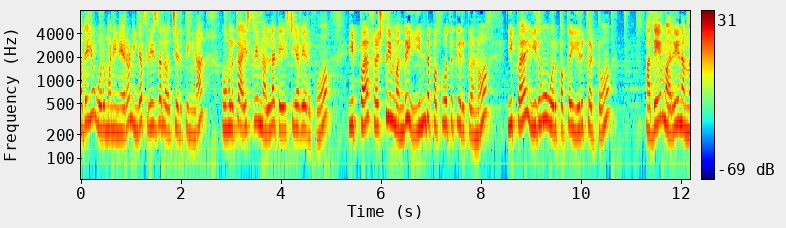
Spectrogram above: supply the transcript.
அதையும் ஒரு மணி நேரம் நீங்கள் ஃப்ரீசரில் வச்சு எடுத்திங்கன்னா உங்களுக்கு ஐஸ்கிரீம் நல்லா டேஸ்டியாகவே இருக்கும். இப்போ ஃப்ரெஷ் க்ரீம் வந்து இந்த பக்குவத்துக்கு இருக்கணும். இப்போ இதுவும் ஒரு பக்கம் இருக்கட்டும். அதே மாதிரி நம்ம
